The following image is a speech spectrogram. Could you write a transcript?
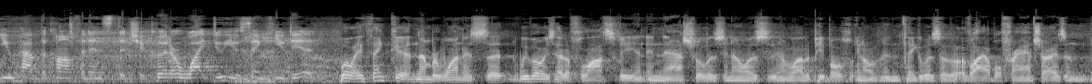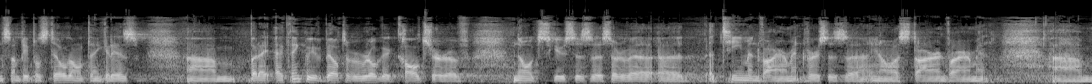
you have the confidence that you could, or why do you think you did? Well, I think uh, number one is that we've always had a philosophy in, in Nashville, as you know, as you know, a lot of people, you know, didn't think it was a, a viable franchise, and some people still don't think it is. Um, but I, I, think we've built a real good culture of no excuses, a sort of a, a, a team environment versus a, you know a star environment. Um,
